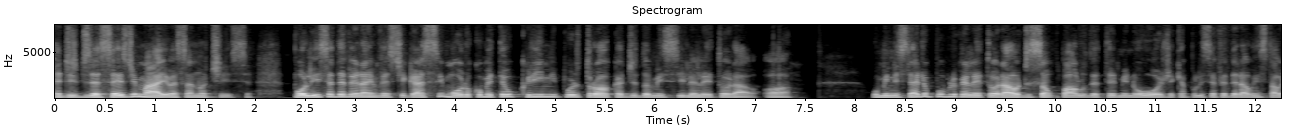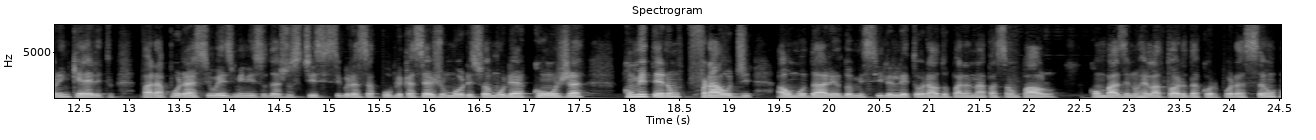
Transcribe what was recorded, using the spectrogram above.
É de 16 de maio essa notícia. Polícia deverá investigar se Moro cometeu crime por troca de domicílio eleitoral. Ó, o Ministério Público Eleitoral de São Paulo determinou hoje que a Polícia Federal instaure inquérito para apurar se o ex-ministro da Justiça e Segurança Pública, Sérgio Moro, e sua mulher, Conja, cometeram fraude ao mudarem o domicílio eleitoral do Paraná para São Paulo, Com base no relatório da corporação,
